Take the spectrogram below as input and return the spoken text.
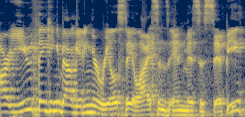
Are you thinking about getting your real estate license in Mississippi?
